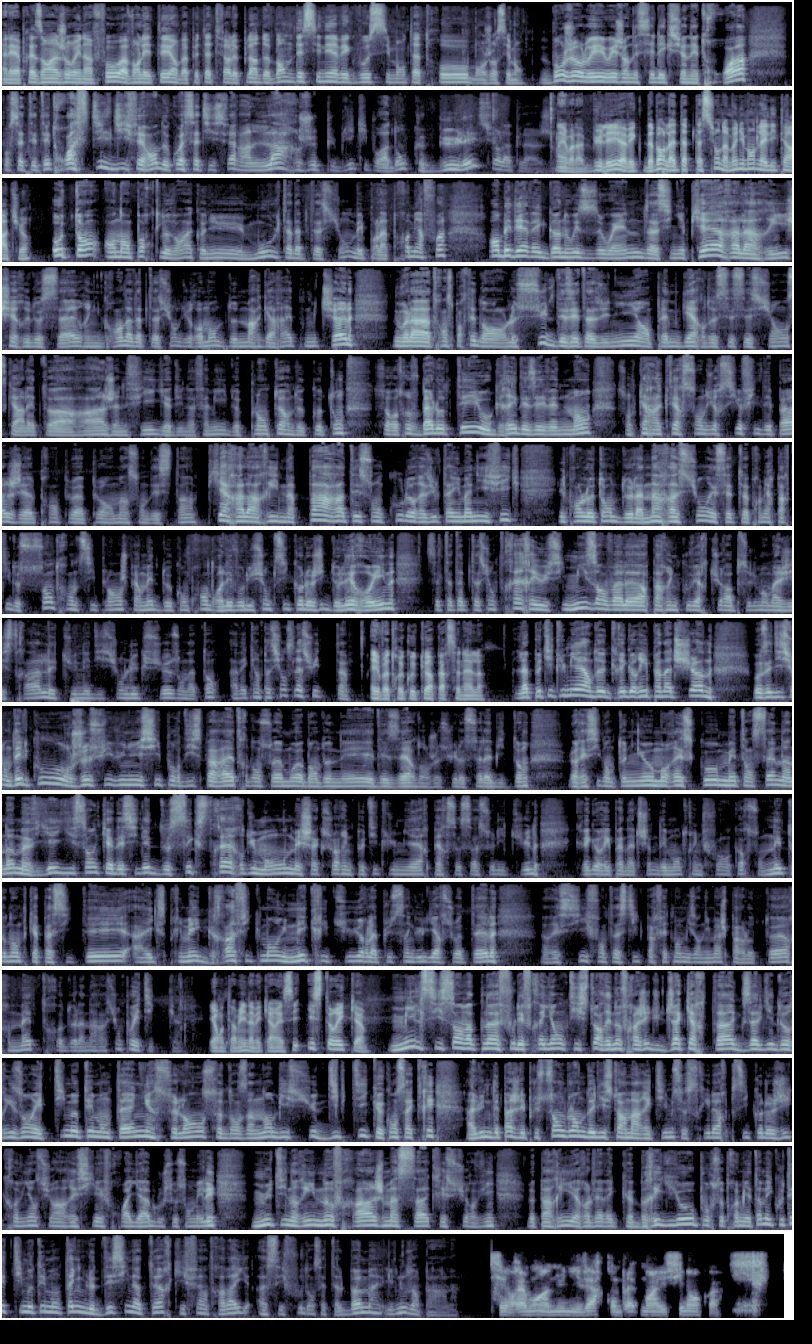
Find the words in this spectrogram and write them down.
Allez, à présent, un jour, une info. Avant l'été, on va peut-être faire le plein de bandes dessinées avec vous, Simon Tatro. Bonjour Simon. Bonjour Louis, oui, j'en ai sélectionné trois pour cet été, trois styles différents, de quoi satisfaire un large public qui pourra donc buller sur la plage. Et voilà, buller avec d'abord l'adaptation d'un monument de la littérature. Autant En emporte le vent a connu moult adaptations, mais pour la première fois en BD avec Gone with the Wind, signé Pierre Alary chez Rue de Sèvres, une grande adaptation du roman de Margaret Mitchell. Nous voilà transportés dans le sud des États-Unis en pleine guerre de sécession. Scarlett O'Hara, jeune fille d'une famille de planteurs de coton, se retrouve ballottée au gré des événements. Son caractère s'endurcit au fil des pages et elle prend peu à peu en main son destin. Pierre Alary n'a pas raté son coup, le résultat est magnifique. Il prend le temps de la narration et cette première partie de 136 planches permet de comprendre l'évolution psychologique de l'héroïne. Cette adaptation très réussie, mise en valeur par une couverture absolument magistrale, est une édition luxueuse. On attend avec impatience la suite. Et votre coup de cœur personnel? La petite lumière de Grégory Panaccion aux éditions Delcourt. Je suis venu ici pour disparaître dans ce hameau abandonné et désert dont je suis le seul habitant. Le récit d'Antonio Moresco met en scène un homme vieillissant qui a décidé de s'extraire du monde, mais chaque soir une petite lumière perce sa solitude. Grégory Panaccion démontre une fois encore son étonnante capacité à exprimer graphiquement une écriture la plus singulière soit-elle. Un récit fantastique parfaitement mis en image par l'auteur, maître de la narration poétique. Et on termine avec un récit historique. 1629, où l'effrayante histoire des naufragés du Jakarta, Xavier d'Horizon et Timothée Montaigne se lancent dans un ambitieux diptyque consacré à l'une des pages les plus sanglantes de l'histoire maritime. Ce thriller psychologique revient sur un récit effroyable où se sont mêlés mutinerie, naufrage, massacre et survie. Le pari est relevé avec brio pour ce premier tome. Écoutez Timothée Montaigne, le dessinateur qui fait un travail assez fou dans cet album. Il nous en parle c'est vraiment un univers complètement hallucinant quoi.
